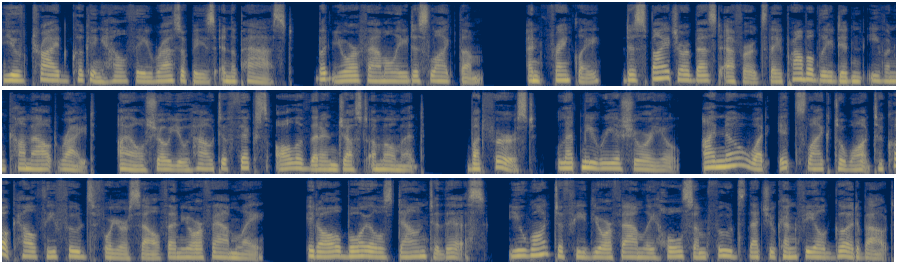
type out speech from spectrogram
You've tried cooking healthy recipes in the past, but your family disliked them. And frankly, despite your best efforts they probably didn't even come out right. I'll show you how to fix all of that in just a moment. But first, let me reassure you, I know what it's like to want to cook healthy foods for yourself and your family. It all boils down to this, you want to feed your family wholesome foods that you can feel good about,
